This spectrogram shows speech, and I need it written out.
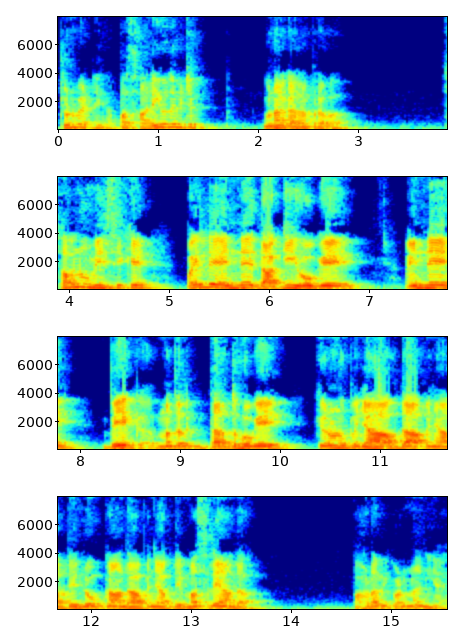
ਚੁਣ ਬੈਠੇ, ਆਪਾਂ ਸਾਰੇ ਹੀ ਉਹਦੇ ਵਿੱਚ ਗੁਨਾਹਗਾਰਾਂ ਭਰਾਵਾ। ਸਭ ਨੂੰ ਉਮੀਦ ਸੀ ਕਿ ਪਹਿਲੇ ਇੰਨੇ ਦਾਗੀ ਹੋ ਗਏ, ਇੰਨੇ ਬੇਕ, ਮਤਲਬ ਦਰਦ ਹੋ ਗਏ ਕਿ ਉਹਨਾਂ ਨੂੰ ਪੰਜਾਬ ਦਾ, ਪੰਜਾਬ ਦੇ ਲੋਕਾਂ ਦਾ, ਪੰਜਾਬ ਦੇ ਮਸਲਿਆਂ ਦਾ ਪਹਾੜਾ ਵੀ ਪੜਨਾ ਨਹੀਂ ਆਇਆ।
